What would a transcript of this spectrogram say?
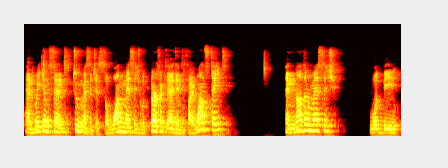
and we can send two messages. So one message would perfectly identify one state, another message would be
